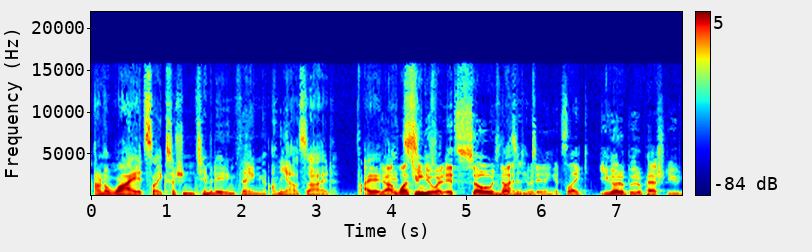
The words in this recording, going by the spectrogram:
I don't know why it's like such an intimidating thing on the outside. I Yeah, once you do it, it's so not intimidating. It's like you go to Budapest, you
